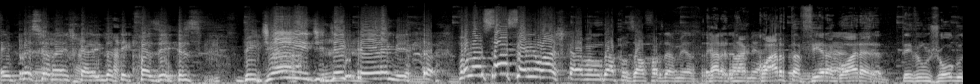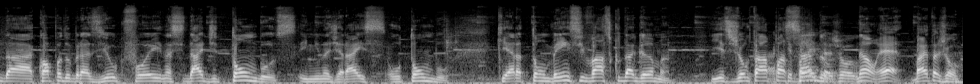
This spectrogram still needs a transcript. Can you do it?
É impressionante, cara. Ainda tem que fazer isso. DJ, DJ PM. Vou lançar isso aí, eu acho, cara, mas não dá pra usar o fardamento. Cara, na quarta-feira mim. É, agora teve um jogo da Copa do Brasil que foi na cidade de Tombos, em Minas Gerais, ou Tombo, que era Tombense Vasco da Gama. E esse jogo tava Ah, passando. baita jogo. Não, é, baita jogo.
